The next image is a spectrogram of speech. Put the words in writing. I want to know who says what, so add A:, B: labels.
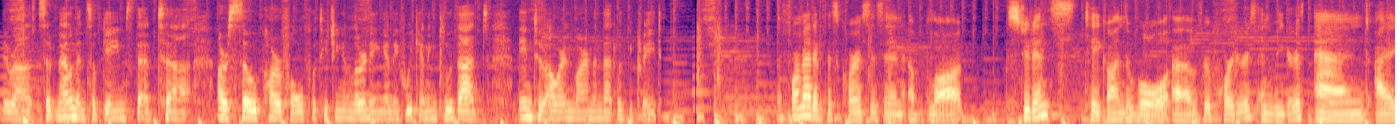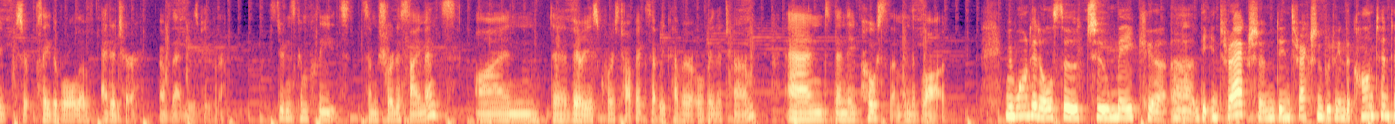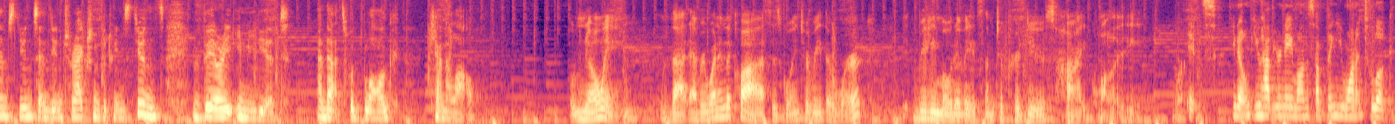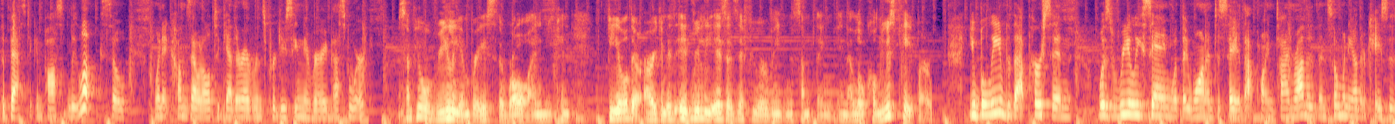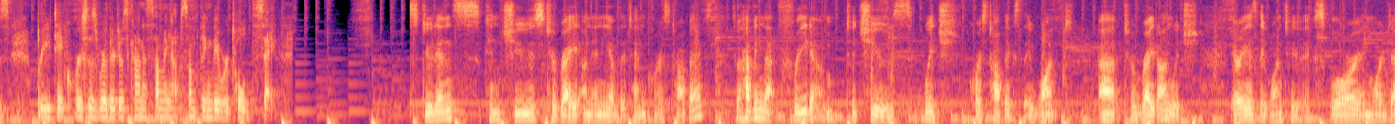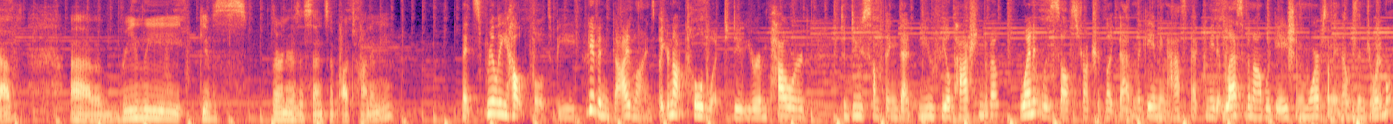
A: There are certain elements of games that uh, are so powerful for teaching and learning and if we can include that into our environment that would be great.
B: The format of this course is in a blog. Students take on the role of reporters and readers and I sort of play the role of editor of that newspaper. Students complete some short assignments on the various course topics that we cover over the term and then they post them in the blog.
A: We wanted also to make uh, uh, the interaction, the interaction between the content and students and the interaction between students very immediate. And that's what blog can allow.
B: Knowing that everyone in the class is going to read their work, it really motivates them to produce high quality work.
C: It's, you know, you have your name on something, you want it to look the best it can possibly look. So when it comes out all together, everyone's producing their very best work.
B: Some people really embrace the role and you can feel their argument. It really is as if you were reading something in a local newspaper.
C: You believed that person was really saying what they wanted to say at that point in time, rather than so many other cases where you take courses where they're just kind of summing up something they were told to say.
B: Students can choose to write on any of the 10 course topics. So having that freedom to choose which course topics they want uh, to write on, which areas they want to explore in more depth, uh, really gives learners a sense of autonomy.
C: It's really helpful to be given guidelines, but you're not told what to do. You're empowered to do something that you feel passionate about. When it was self-structured like that and the gaming aspect made it less of an obligation, more of something that was enjoyable.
